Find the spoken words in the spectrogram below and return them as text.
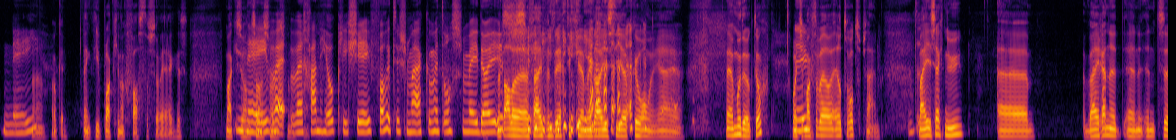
Nee. Ah, Oké. Denk die plak je nog vast of zo ergens. Maak je zo'n nee, zo'n- wij, zo'n- wij gaan heel cliché foto's maken met onze medailles. met alle 35 Ja. medailles die je hebt gewonnen. Ja, ja. Nee, moet ook toch? Want je mag er wel heel trots op zijn. D- Maar je zegt nu, eh, wij rennen in, in het eh,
